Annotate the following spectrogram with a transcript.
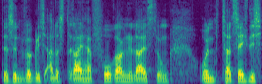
Das sind wirklich alles drei hervorragende Leistungen. Und tatsächlich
